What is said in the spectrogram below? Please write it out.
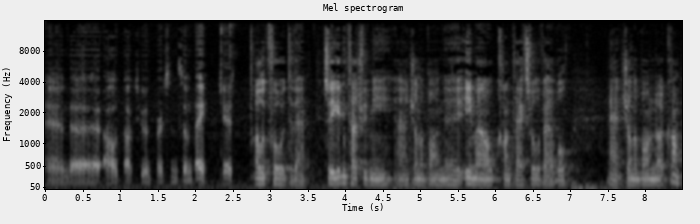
and uh, I'll talk to you in person someday. Cheers. I look forward to that. So you get in touch with me, uh, John Le Bon. The email contacts are all available at johnlebon.com.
